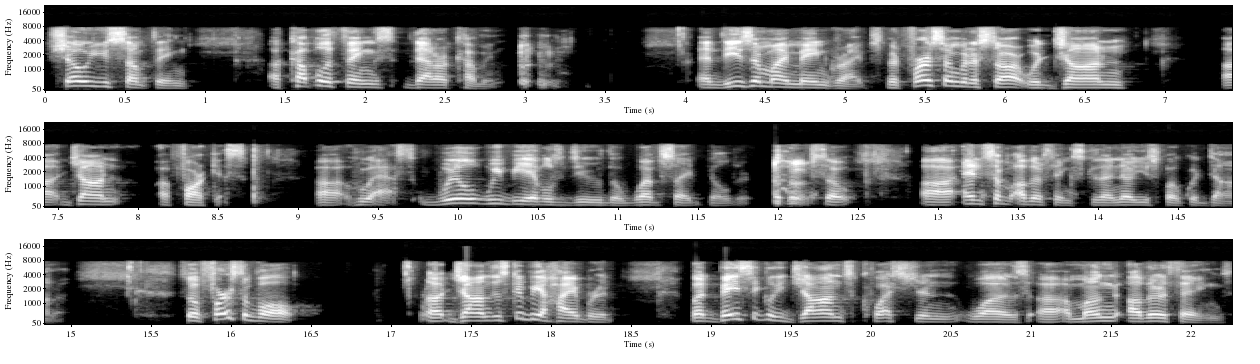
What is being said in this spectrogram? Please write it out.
show you something, a couple of things that are coming. and these are my main gripes. But first, I'm going to start with John uh, John Farkas, uh, who asked, "Will we be able to do the website builder?" so, uh, and some other things because I know you spoke with Donna. So first of all, uh, John, this could be a hybrid, but basically John's question was, uh, among other things,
